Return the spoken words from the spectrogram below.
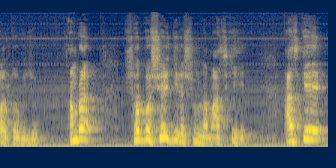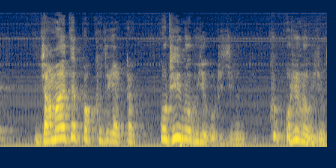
পাল্টা অভিযোগ। আমরা সর্বশেষ যেটা শুনলাম আজকে আজকে জামায়াতের পক্ষ থেকে একটা কঠিন অভিযোগ উঠেছে কিন্তু, খুব কঠিন অভিযোগ।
